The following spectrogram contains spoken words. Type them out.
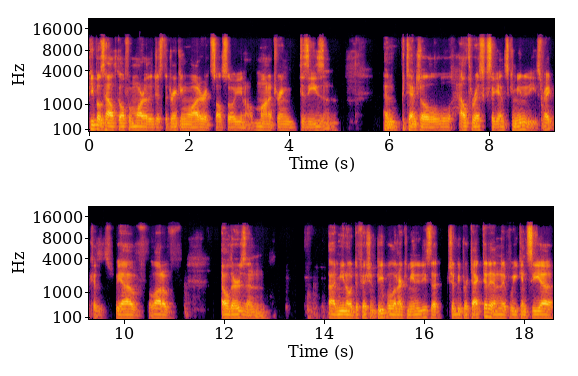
people's health go for more than just the drinking water. It's also, you know, monitoring disease and and potential health risks against communities, right? Because we have a lot of elders and immunodeficient people in our communities that should be protected. And if we can see a,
